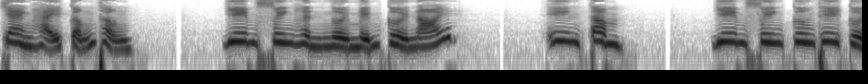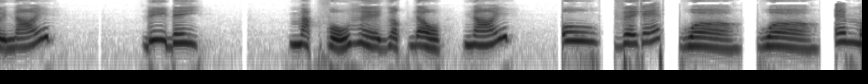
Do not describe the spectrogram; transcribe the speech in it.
Chàng hãy cẩn thận. Diêm xuyên hình người mỉm cười nói. Yên tâm. Diêm xuyên cương thi cười nói. Đi đi. Mặt vũ hề gật đầu, nói. U, V, K, W, W, M.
